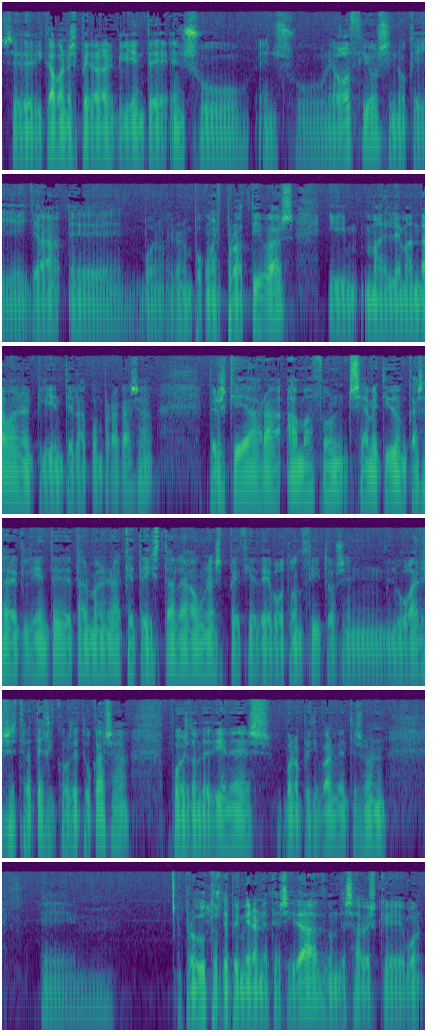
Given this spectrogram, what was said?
se dedicaban a esperar al cliente en su, en su negocio, sino que ya eh, bueno, eran un poco más proactivas y le mandaban al cliente la compra a casa. Pero es que ahora Amazon se ha metido en casa del cliente de tal manera que te instala una especie de botoncitos en lugares estratégicos de tu casa, pues donde tienes, bueno, principalmente son eh, productos de primera necesidad, donde sabes que, bueno,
